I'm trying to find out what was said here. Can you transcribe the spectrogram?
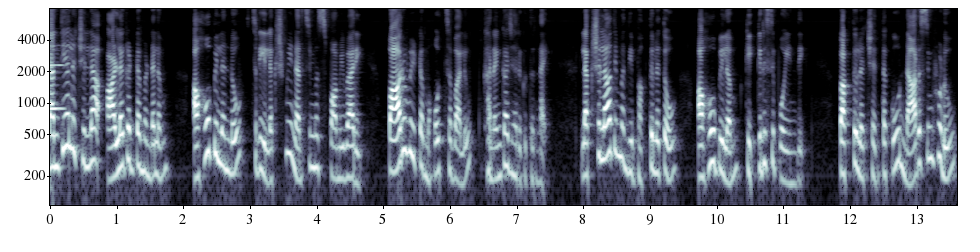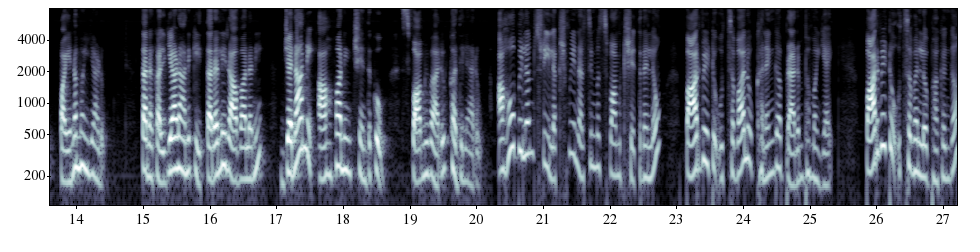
నంద్యాల జిల్లా ఆళ్ళగడ్డ మండలం అహోబిలంలో శ్రీ లక్ష్మీ నరసింహస్వామివారి పారువేట మహోత్సవాలు ఘనంగా జరుగుతున్నాయి. లక్షలాది మంది భక్తులతో అహోబిలం కిక్కిరిసిపోయింది. భక్తుల చెంతకు నారసింహుడు పయనమయ్యాడు. తన కళ్యాణానికి తరలి రావాలని జనాన్ని ఆహ్వానించేందుకు స్వామివారు కదిలారు. అహోబిలం శ్రీ లక్ష్మీ నరసింహస్వామి క్షేత్రంలో పార్వేటు ఉత్సవాలు ఘనంగా ప్రారంభమయ్యాయి. పార్వేటు ఉత్సవంలో భాగంగా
